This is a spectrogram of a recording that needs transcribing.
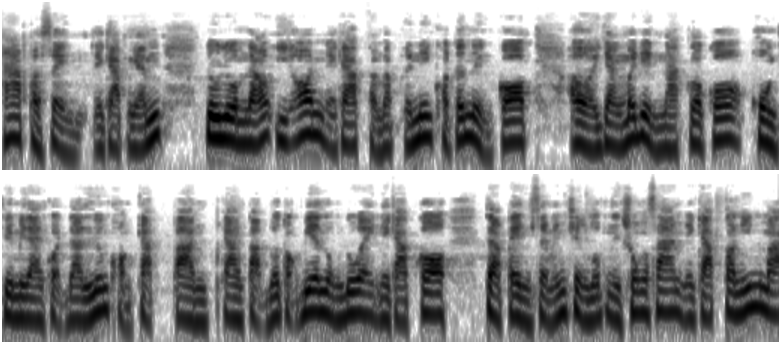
5.5%นะครับงั้นโดยรวมแล้ว AEON นะครับสำหรับ e a r n i n g ควอเตอร์หนึ่งก็เออยังไม่เด่นนัก แล้วก็คงจะมีแรงกดดันเรื่องของกับการการปรับลดดอกเบี้ยลงด้วยนะครับก็จะเป็น sentiment เชิงลบในช่วงสั้นนะครับตอนนี้มา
